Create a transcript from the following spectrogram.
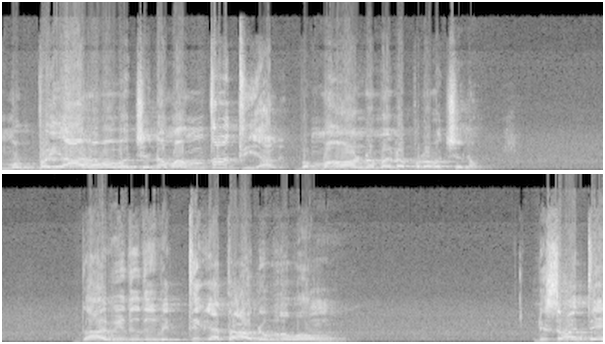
ముప్పై ఆరవ వచనం అందరూ తీయాలి. బ్రహ్మాండమైన ప్రవచనం. దావిదుది వ్యక్తిగత అనుభవం. నిజమంటే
